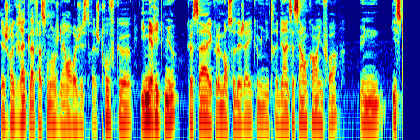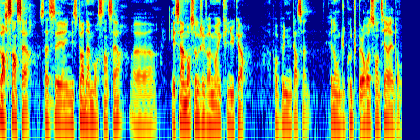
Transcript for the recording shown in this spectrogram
et je regrette la façon dont je l'ai enregistré. Je trouve qu'il mérite mieux que ça, et que le morceau, déjà, il communique très bien. Et ça, c'est encore une fois une histoire sincère. Ça, c'est une histoire d'amour sincère. euh, et c'est un morceau que j'ai vraiment écrit du cœur, à propos d'une personne. Et donc, du coup, tu peux le ressentir. Et donc,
